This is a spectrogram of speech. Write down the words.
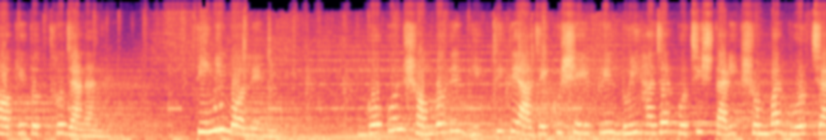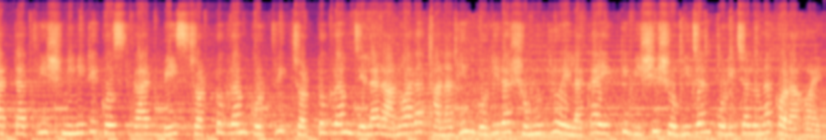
হকে তথ্য জানান। তিনি বলেন, গোপন সম্বদের ভিত্তিতে আজ একুশে এপ্রিল দুই হাজার পঁচিশ তারিখ সোমবার ভোর চারটা ত্রিশ মিনিটে কোস্টগার্ড বেস চট্টগ্রাম কর্তৃক চট্টগ্রাম জেলার আনোয়ারা থানাধীন গহিরা সমুদ্র এলাকায় একটি বিশেষ অভিযান পরিচালনা করা হয়।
